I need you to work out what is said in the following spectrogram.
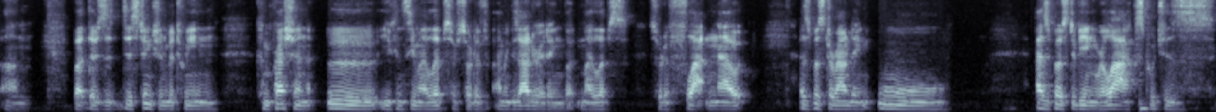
Um, but there's a distinction between compression, u, you can see my lips are sort of, I'm exaggerating, but my lips sort of flatten out, as opposed to rounding ooh, as opposed to being relaxed, which is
